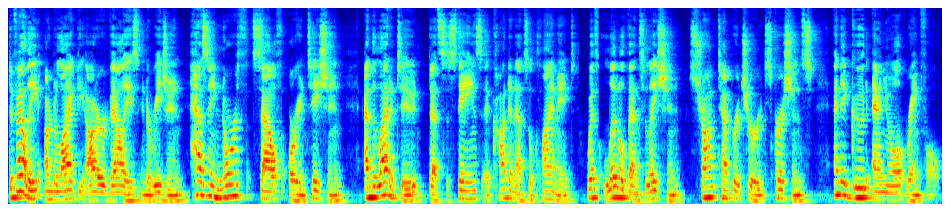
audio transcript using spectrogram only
The valley, unlike the other valleys in the region, has a north south orientation and the latitude that sustains a continental climate with little ventilation, strong temperature excursions, and a good annual rainfall.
